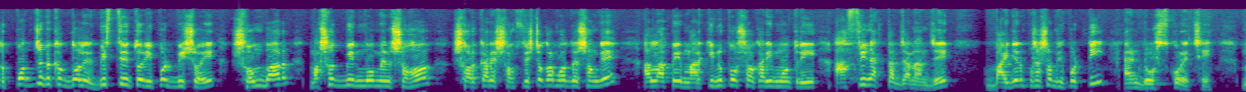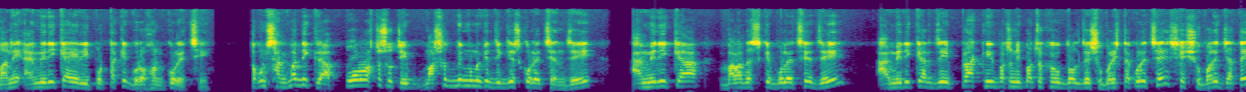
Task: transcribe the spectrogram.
তো পর্যবেক্ষক দলের বিস্তৃত রিপোর্ট বিষয়ে সোমবার মাসুদ বিন মোমেন সহ সরকারের সংশ্লিষ্ট কর্মকর্তাদের সঙ্গে আলাপে মার্কিন উপসহকারী মন্ত্রী আফরিন আক্তার জানান যে বাইডেন প্রশাসন রিপোর্টটি অ্যান্ডোর্স করেছে মানে আমেরিকা এই রিপোর্টটাকে গ্রহণ করেছে। তখন সাংবাদিকরা পররাষ্ট্র সচিব মাসুদ বিন মোমেনকে জিজ্ঞেস করেছেন যে আমেরিকা বাংলাদেশকে বলেছে যে আমেরিকার যে প্রাক নির্বাচন নির্বাচক দল যে সুপারিশটা করেছে, সেই সুপারিশ যাতে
